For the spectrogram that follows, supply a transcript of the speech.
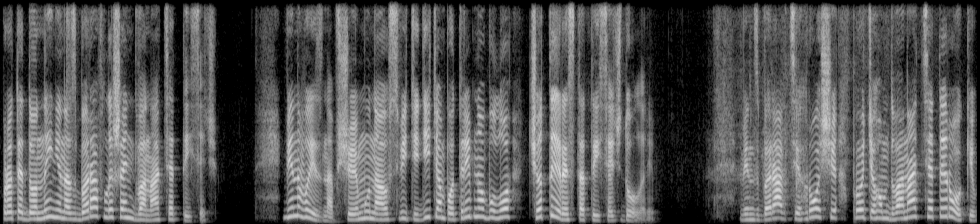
проте донині назбирав лише 12 тисяч. Він визнав, що йому на освіті дітям потрібно було 400 тисяч доларів. Він збирав ці гроші протягом 12 років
